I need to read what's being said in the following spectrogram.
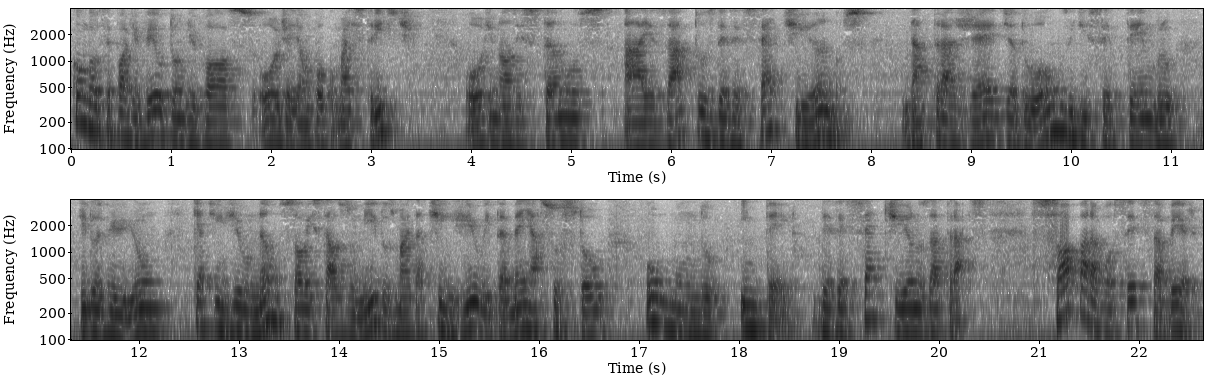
Como você pode ver, o tom de voz hoje é um pouco mais triste. Hoje nós estamos há exatos 17 anos da tragédia do 11 de setembro de 2001, que atingiu não só os Estados Unidos, mas atingiu e também assustou o mundo inteiro. 17 anos atrás. Só para você saber,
